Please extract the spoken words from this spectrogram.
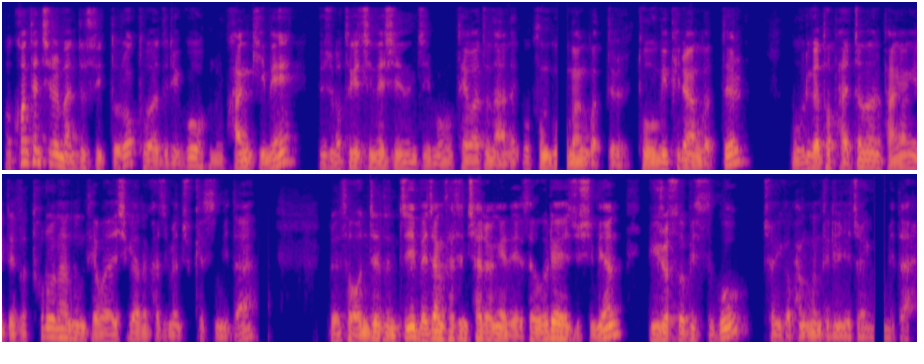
어, 컨텐츠를 만들 수 있도록 도와드리고 뭐간 김에 요즘 어떻게 지내시는지 뭐 대화도 나누고 궁금한 것들, 도움이 필요한 것들, 뭐 우리가 더 발전하는 방향에 대해서 토론하는 대화의 시간을 가지면 좋겠습니다. 그래서 언제든지 매장 사진 촬영에 대해서 의뢰해 주시면 유료 서비스고 저희가 방문 드릴 예정입니다.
